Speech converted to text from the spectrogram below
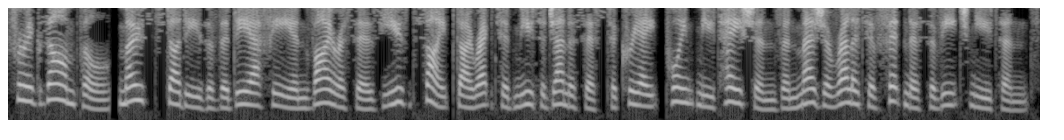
For example, most studies of the DFE in viruses used site-directed mutagenesis to create point mutations and measure relative fitness of each mutant.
